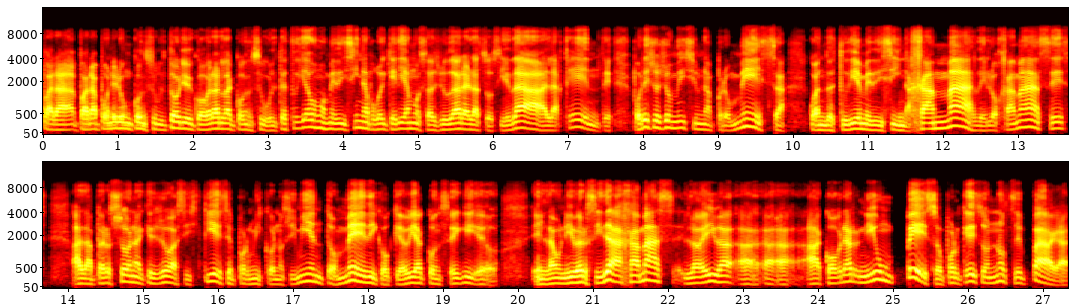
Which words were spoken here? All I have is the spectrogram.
para, para poner un consultorio y cobrar la consulta, estudiábamos medicina porque queríamos ayudar a la sociedad, a la gente. Por eso yo me hice una promesa cuando estudié medicina, jamás de los jamases a la persona que yo asistiese por mis conocimientos médicos que había conseguido en la universidad, jamás lo iba a, cobrar ni un peso, porque eso no se paga,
